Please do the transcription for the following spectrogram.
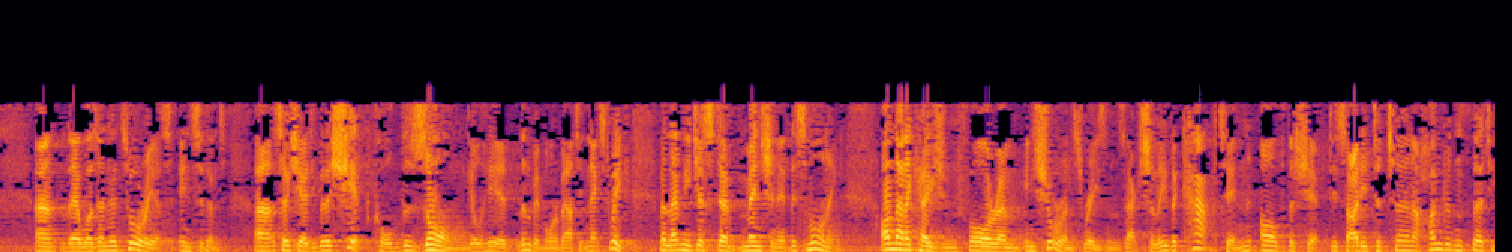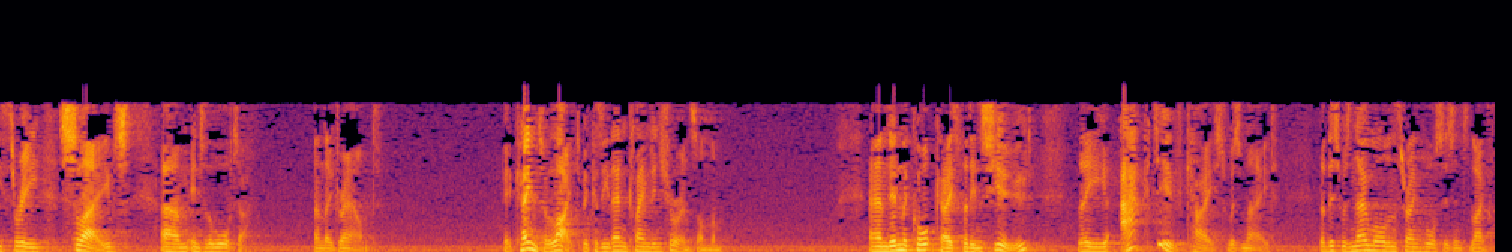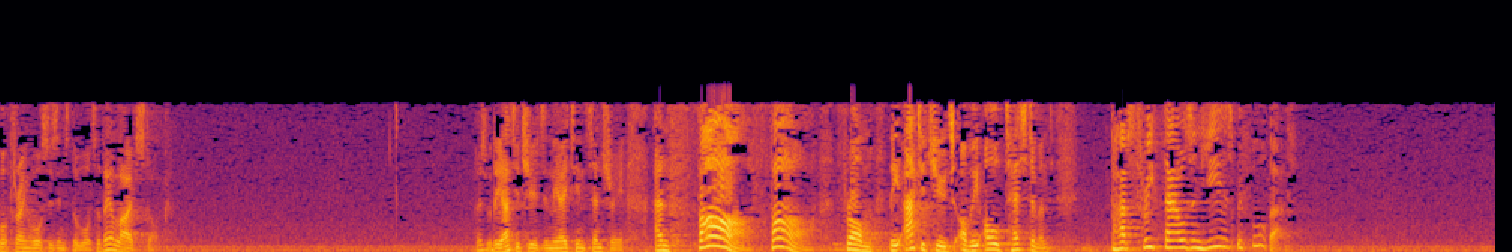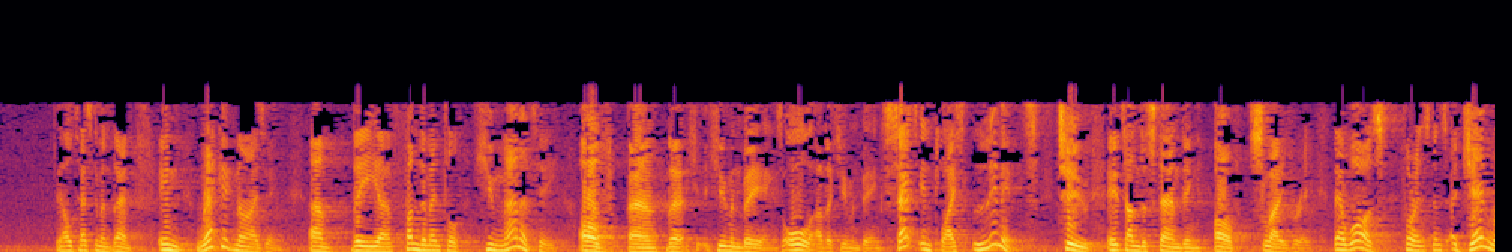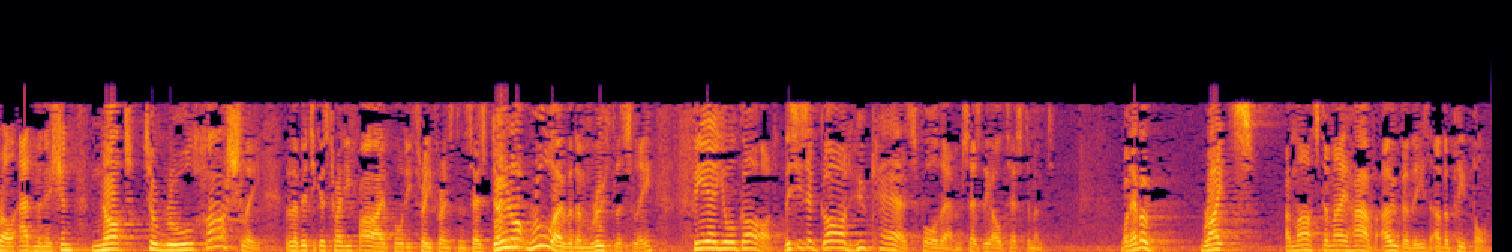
uh, there was a notorious incident uh, associated with a ship called the Zong. You'll hear a little bit more about it next week, but let me just uh, mention it this morning. On that occasion, for um, insurance reasons, actually, the captain of the ship decided to turn 133 slaves um, into the water, and they drowned. It came to light because he then claimed insurance on them. And in the court case that ensued, the active case was made that this was no more than throwing horses into, like throwing horses into the water. They are livestock. Those were the attitudes in the 18th century. And far, far from the attitudes of the Old Testament, perhaps 3,000 years before that. The Old Testament, then, in recognizing um, the uh, fundamental humanity of uh, the human beings, all other human beings, set in place limits to its understanding of slavery. There was, for instance, a general admonition not to rule harshly. Leviticus 25:43, for instance, says, "Do not rule over them ruthlessly. Fear your God." This is a God who cares for them, says the Old Testament. Whatever rights a master may have over these other people,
